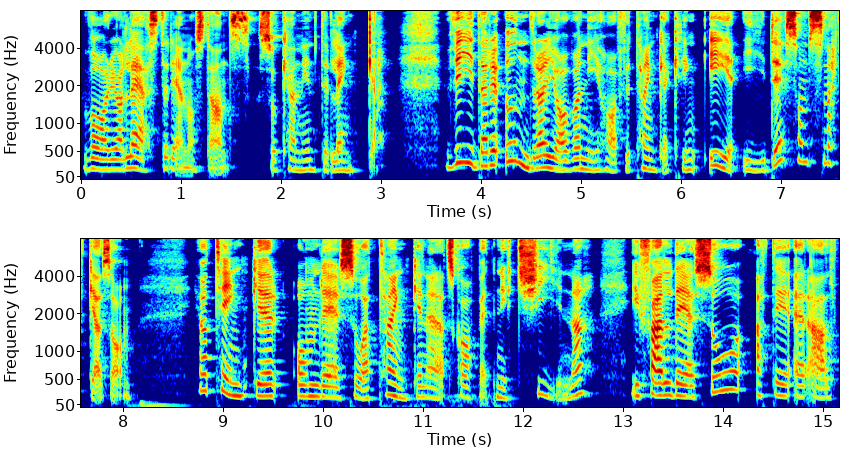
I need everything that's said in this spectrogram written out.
var jag läste det någonstans, så kan ni inte länka. Vidare undrar jag vad ni har för tankar kring e-id som snackas om. Jag tänker om det är så att tanken är att skapa ett nytt Kina. Ifall det är så att det är allt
